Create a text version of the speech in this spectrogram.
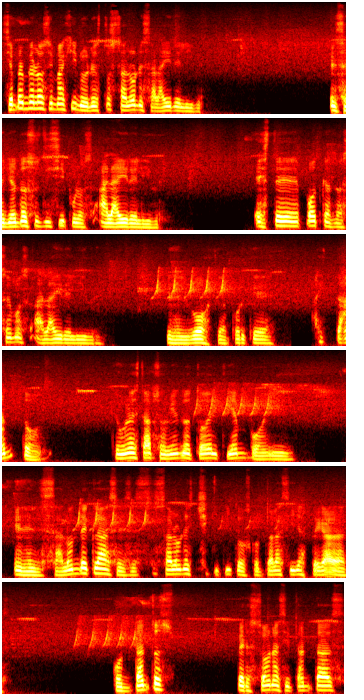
siempre me los imagino en estos salones al aire libre, enseñando a sus discípulos al aire libre. Este podcast lo hacemos al aire libre, en el bosque, porque hay tanto que uno está absorbiendo todo el tiempo y en el salón de clases, esos salones chiquititos con todas las sillas pegadas, con tantas personas y tantas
